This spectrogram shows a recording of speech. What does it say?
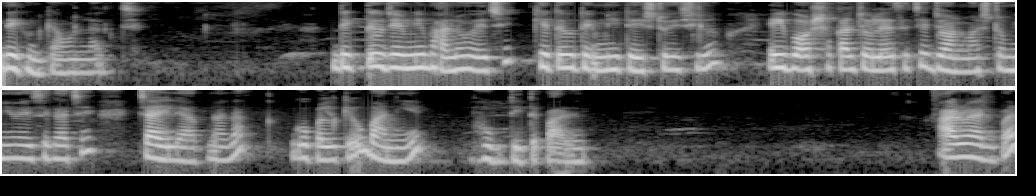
দেখুন কেমন লাগছে। দেখতেও যেমনি ভালো হয়েছে, খেতেও তেমনি টেস্ট হয়েছিল। এই বর্ষাকাল চলে এসেছে, জন্মাষ্টমীও এসে গেছে, চাইলে আপনারা গোপালকেও বানিয়ে ভোগ দিতে পারেন। আরও একবার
